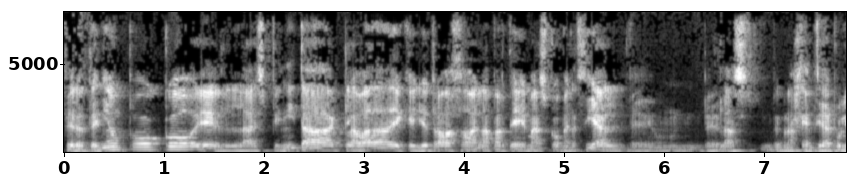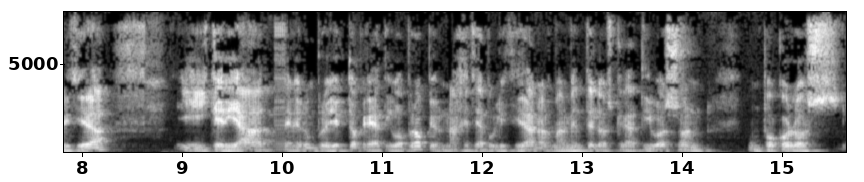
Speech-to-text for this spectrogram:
pero tenía un poco eh, la espinita clavada de que yo trabajaba en la parte más comercial de, un, de, una agencia de publicidad y quería tener un proyecto creativo propio. En una agencia de publicidad normalmente los creativos son un poco los,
